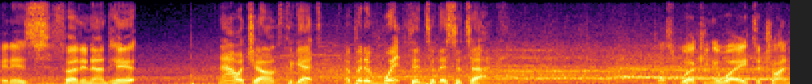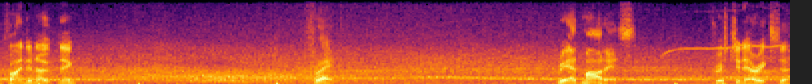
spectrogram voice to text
It is Ferdinand here. Now a chance to get a bit of width into this attack. Just working away to try and find an opening. Fred. Riyad Mahrez. Christian Eriksen.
